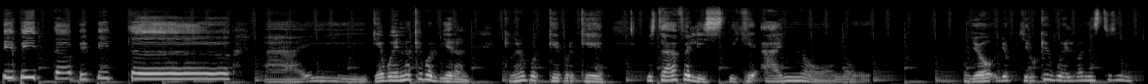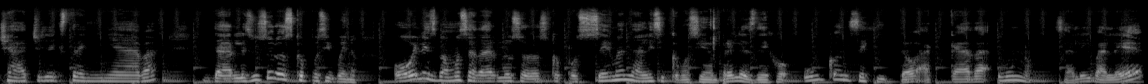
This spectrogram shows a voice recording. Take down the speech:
Pipito, pipito. Ay, qué bueno que volvieron. Qué bueno porque, porque yo estaba feliz. Dije, ay, no, no. Yo, yo quiero que vuelvan estos muchachos, ya extrañaba darles sus horóscopos y bueno, hoy les vamos a dar los horóscopos semanales y como siempre les dejo un consejito a cada uno, ¿sale y vale?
